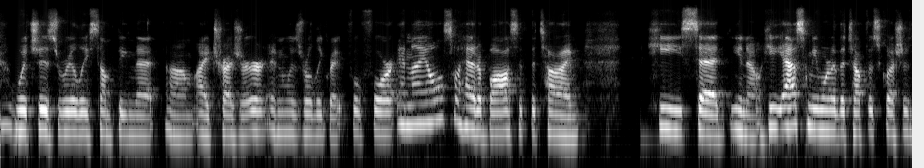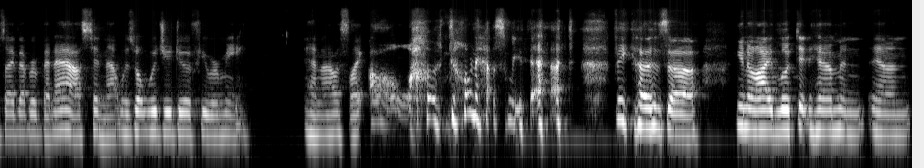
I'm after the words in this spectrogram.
mm-hmm. which is really something that um, i treasure and was really grateful for. And i also had a boss at the time. He said you know he asked me one of the toughest questions i've ever been asked and that was what would you do if you were me? And i was like oh don't ask me that. Because uh you know, I looked at him and and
